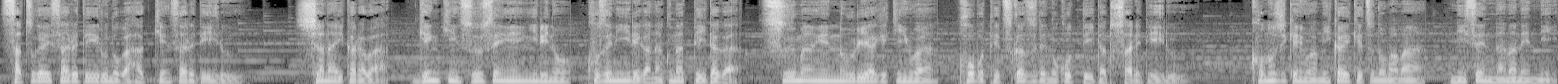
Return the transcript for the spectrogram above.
殺害されているのが発見されている。車内からは現金数千円入りの小銭入れがなくなっていたが、数万円の売上金はほぼ手つかずで残っていたとされている。この事件は未解決のまま2007年に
